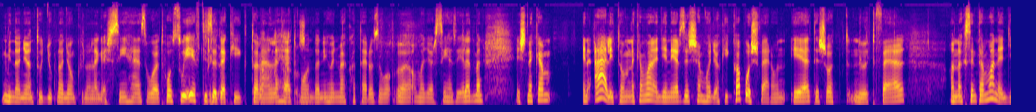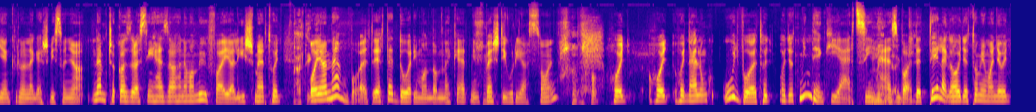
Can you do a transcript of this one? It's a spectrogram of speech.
mindannyian tudjuk, nagyon különleges színház volt. Hosszú évtizedekig Igen, talán lehet mondani, hogy meghatározó a magyar színház életben. És nekem én állítom, nekem van egy ilyen érzésem, hogy aki Kaposváron élt, és ott nőtt fel, annak szerintem van egy ilyen különleges viszonya, nem csak azzal a színházzal, hanem a műfajjal is, mert hogy hát olyan nem volt, érted? Dóri mondom neked, mint Pesti úriasszony, hogy, hogy, hogy nálunk úgy volt, hogy, hogy ott mindenki járt színházba, mindenki. de tényleg, ahogy a Tomi mondja, hogy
